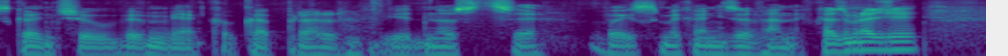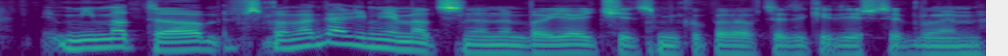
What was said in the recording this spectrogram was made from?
skończyłbym jako kapral w jednostce wojsk zmechanizowanych. W każdym razie Mimo to wspomagali mnie mocno, no bo i ojciec mi kupował wtedy, kiedy jeszcze byłem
